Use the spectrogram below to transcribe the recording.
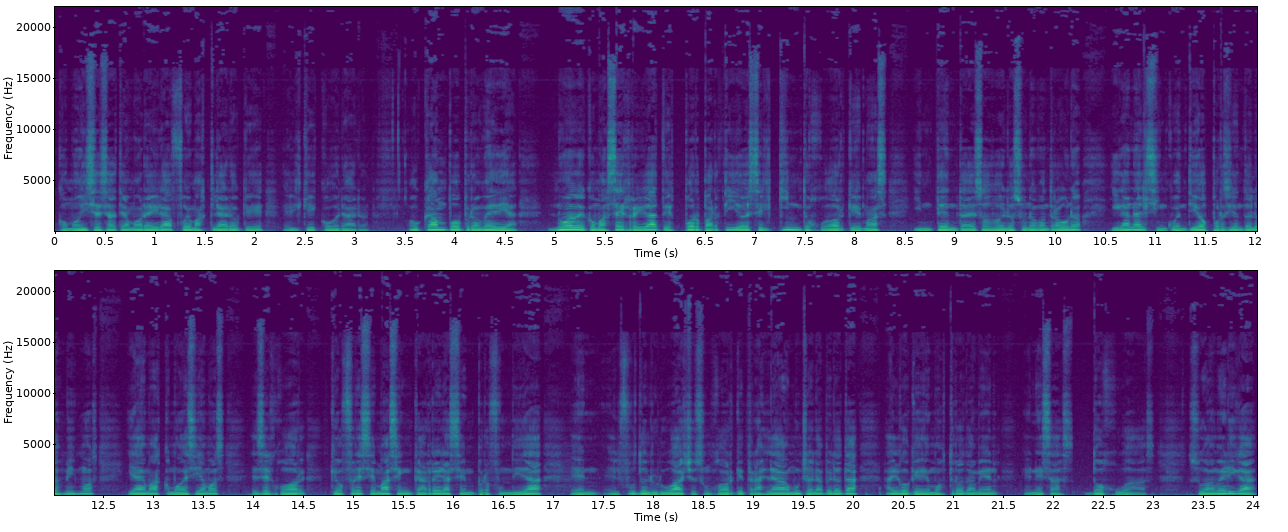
como dice Sebastián Moreira, fue más claro que el que cobraron. Ocampo promedia 9,6 regates por partido, es el quinto jugador que más intenta esos duelos uno contra uno y gana el 52% de los mismos. Y además, como decíamos, es el jugador que ofrece más en carreras en profundidad en el fútbol uruguayo, es un jugador que traslada mucho la pelota, algo que demostró también en esas dos jugadas. Sudamérica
